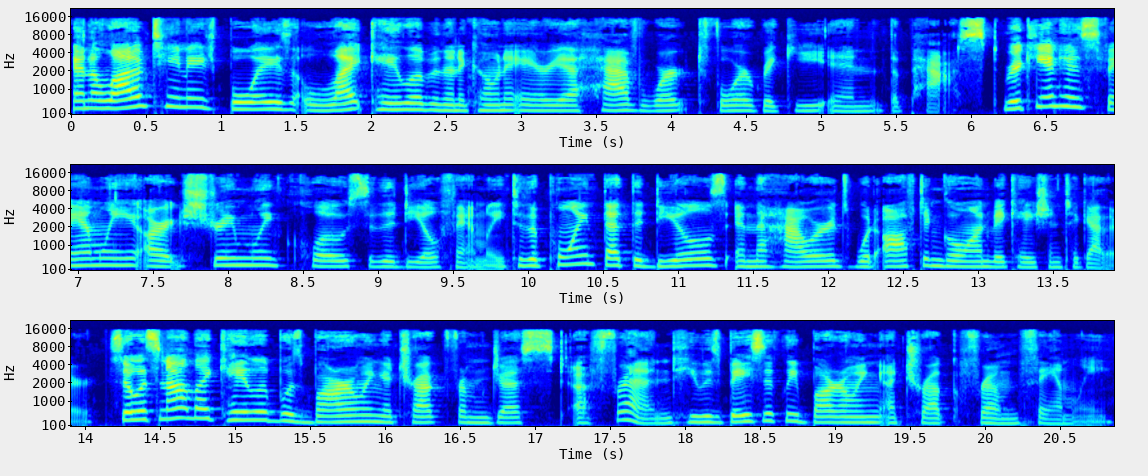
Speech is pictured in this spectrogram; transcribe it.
And a lot of teenage boys like Caleb in the Nocona area have worked for Ricky in the past. Ricky and his family are extremely close to the Deal family, to the point that the Deals and the Howards would often go on vacation together. So it's not like Caleb was borrowing a truck from just a friend, he was basically borrowing a truck from family.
